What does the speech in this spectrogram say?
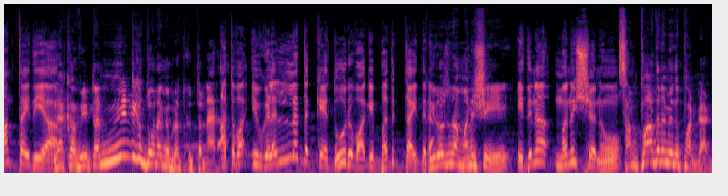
ಆಗ್ತಾ ಇದೆಯಾ లేక వీటన్నింటికి దూరంగా బ్రతుకుతున్నారా ಅಥವಾ ಇವುಗಳೆಲ್ಲದಕ್ಕೆ ದೂರವಾಗಿ ಬದುಕ್ತಾ ఈ ಇದ್ದೀರಾ రోజున మనిషి ಈ ದಿನ ಮನುಷ್ಯನು సంపాదన మీద పడ్డాడు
